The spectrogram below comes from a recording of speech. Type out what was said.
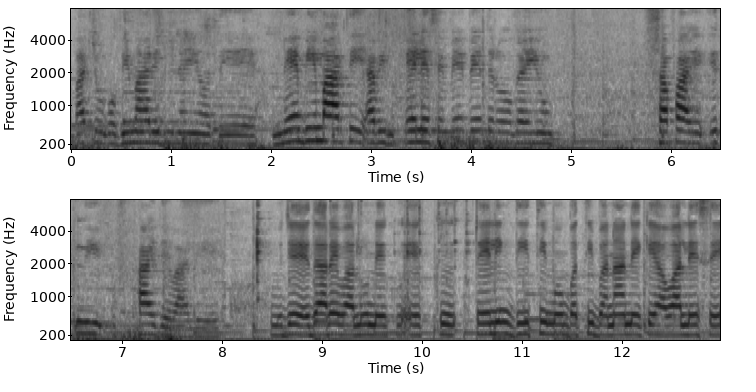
बच्चों को बीमारी भी नहीं होती है। मैं बीमार थी, अभी पहले से मैं बेहतर हो गई हूँ। सफ़ाई इतनी फ़ायदे वाली है। मुझे इदारे वालों ने एक ट्रेनिंग दी थी मोमबत्ती बनाने के हवाले से।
